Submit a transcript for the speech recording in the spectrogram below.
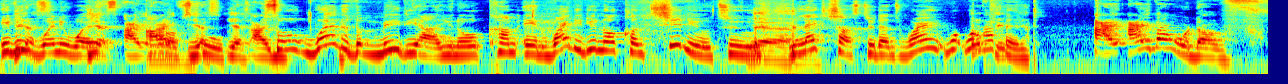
even Yes, when you were yes, I- out I- of yes, school. yes, I- so where did the media, you know, come in? Why did you not continue to Yeah. lecture students? Why? What, what Okay. happened? I either would have,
